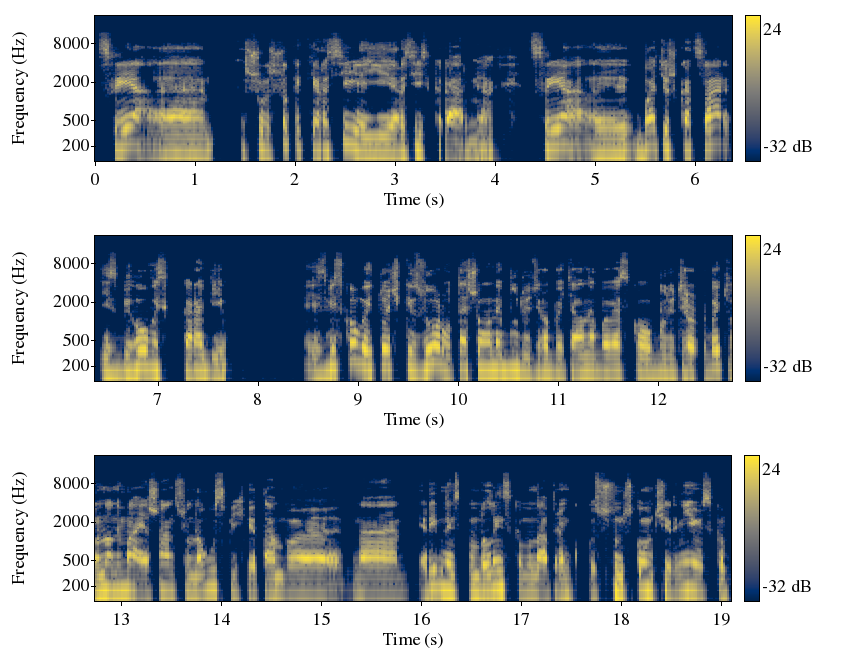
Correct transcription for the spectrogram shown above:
це е, що, що таке Росія і російська армія? Це е, батюшка цар і бігових карабів. З військової точки зору, те, що вони будуть робити, а вони обов'язково будуть робити, воно не має шансу на успіхи там е, на Рівненському, Волинському напрямку, Сумському, Чернігівському.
